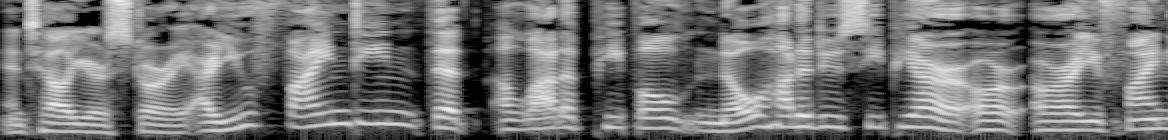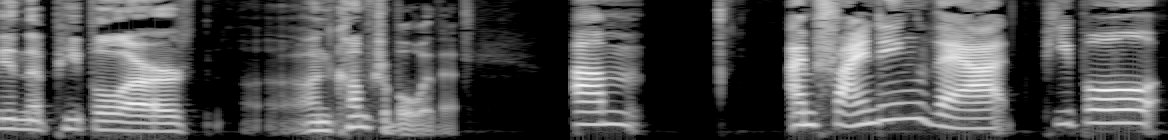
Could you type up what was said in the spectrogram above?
and tell your story, are you finding that a lot of people know how to do CPR, or, or are you finding that people are uncomfortable with it? Um, I'm finding that people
